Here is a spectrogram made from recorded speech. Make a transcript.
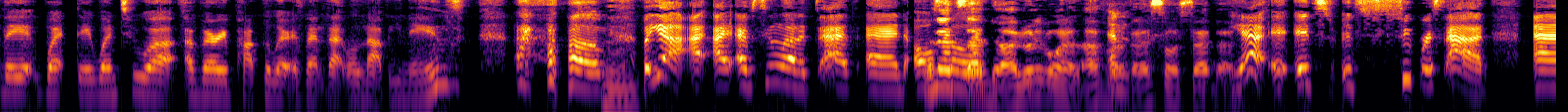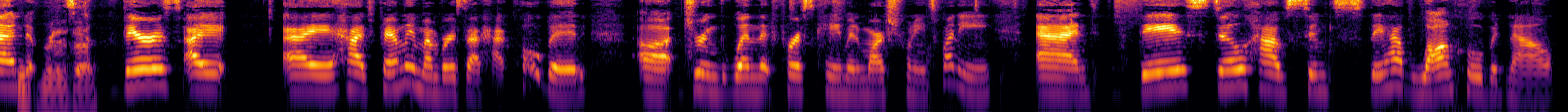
they went they went to a, a very popular event that will not be named. um, But yeah, I, I I've seen a lot of death, and also that's sad though. I don't even want to laugh about that. That's so sad though. yeah, it, it's it's super sad. And really sad. there's I I had family members that had COVID, uh, during the, when it first came in March 2020, and they still have symptoms. They have long COVID now,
